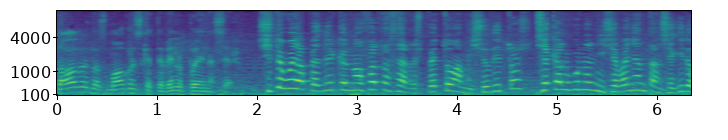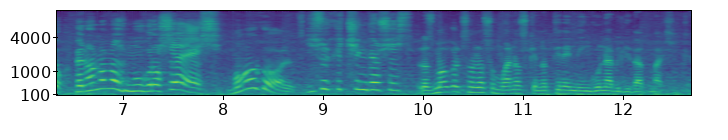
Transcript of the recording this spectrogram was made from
Todos los moguls que te ven lo pueden hacer. Sí te voy a pedir que no faltas al respeto a mis súbditos. Sé que algunos ni se bañan tan seguido, pero no nos mugrosees. ¡Moguls! ¿Y eso qué chingados es? Los moguls son los humanos que no tienen ninguna habilidad mágica.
